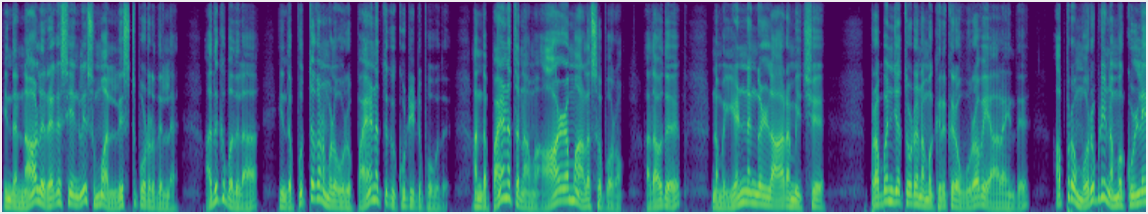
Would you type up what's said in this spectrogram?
இந்த நாலு ரகசியங்களையும் சும்மா லிஸ்ட் போடுறதில்ல. அதுக்கு பதிலா இந்த புத்தகம் நம்மள ஒரு பயணத்துக்கு கூட்டிட்டு போகுது. அந்த பயணத்தை நாம ஆழமா அலச போறோம். அதாவது நம்ம எண்ணங்கள்ல ஆரம்பிச்சு பிரபஞ்சத்தோட நமக்கு இருக்கிற உறவை ஆராய்ந்து அப்புறம் மறுபடியும் நமக்குள்ளே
